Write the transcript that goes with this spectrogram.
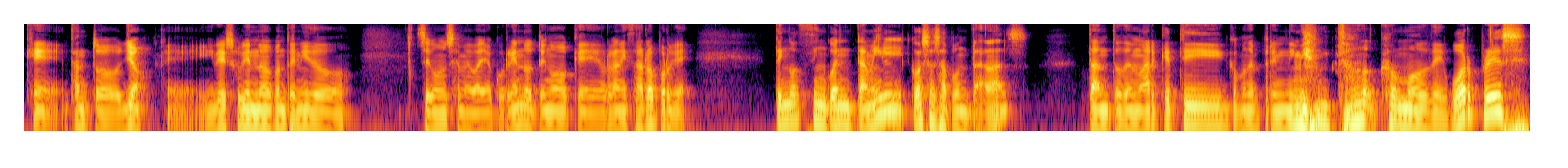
que tanto yo, que iré subiendo contenido según se me vaya ocurriendo, tengo que organizarlo porque tengo 50.000 cosas apuntadas, tanto de marketing como de emprendimiento, como de WordPress,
